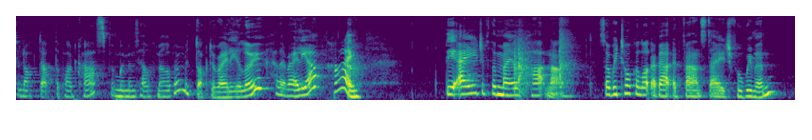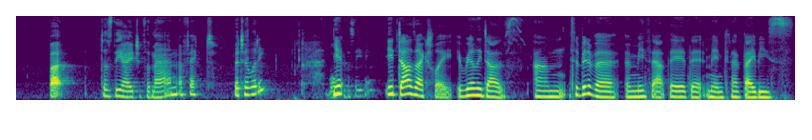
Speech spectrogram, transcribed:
to Knocked Up, the podcast from Women's Health Melbourne with Dr. Raelia Lew. Hello, Raelia. Hi. The age of the male partner. So we talk a lot about advanced age for women, but does the age of the man affect fertility or Yep. conceiving? It does actually. It really does. Um, it's a bit of a, a myth out there that men can have babies,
